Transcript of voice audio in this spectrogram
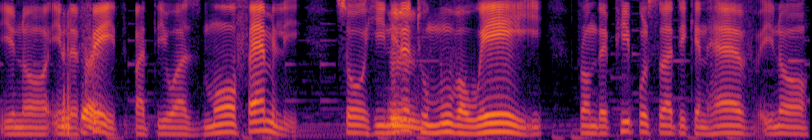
you know, in the right. faith, but he was more family. So he needed hmm. to move away from the people so that he can have, you know,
